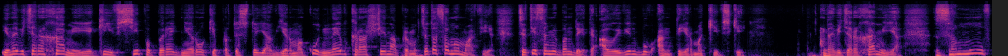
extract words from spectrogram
і навіть Арахамія, який всі попередні роки протистояв Єрмаку, не в кращий напрямок. Це та сама мафія, це ті самі бандити, але він був антиєрмаківський. Навіть Арахамія замовк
